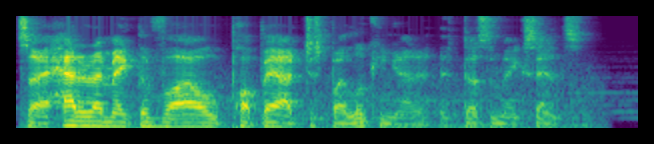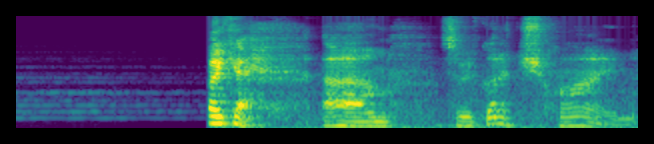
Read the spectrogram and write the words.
So how did I make the vial pop out just by looking at it? It doesn't make sense. Okay, um, so we've got a chime.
